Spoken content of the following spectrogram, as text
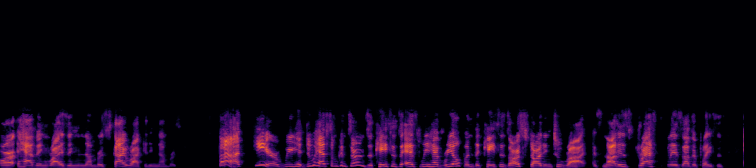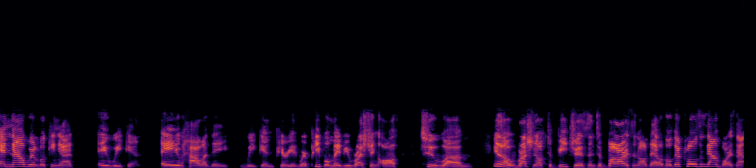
are having rising numbers, skyrocketing numbers. But here we do have some concerns. The cases, as we have reopened, the cases are starting to rise, not as drastically as other places. And now we're looking at a weekend, a holiday weekend period where people may be rushing off to um, you know, rushing off to beaches and to bars and all that, although they're closing down bars. Now,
